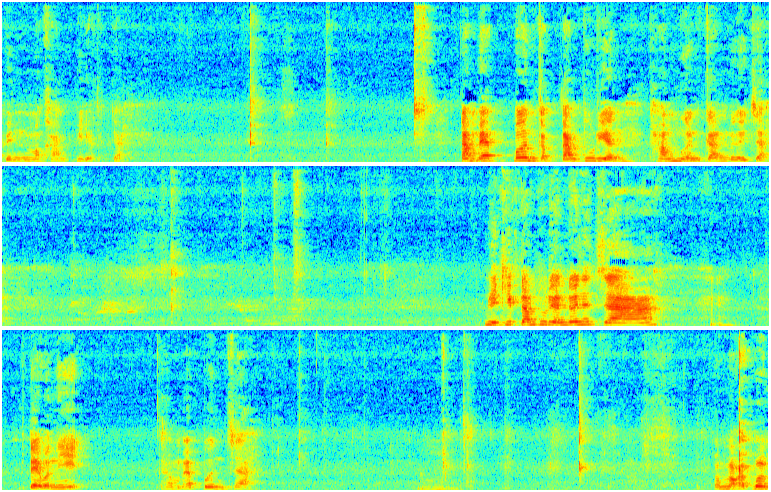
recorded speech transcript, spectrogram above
เป็นมะขามเปียกจ้ะ ตำ แอปเปิลกับตำทุเรียนทำเหมือนกันเลยจ้ะ มีคลิปตำทุเรียนด้วยนะจ๊ะ แต่วันนี้ทำแอปเปิลจ้ะอืมตำหนักแอปเปิล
